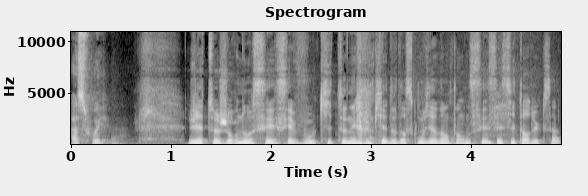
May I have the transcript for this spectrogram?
à souhait. Juliette Journeau, c'est c'est vous qui tenez le piano dans ce qu'on vient d'entendre C'est si tordu que ça?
